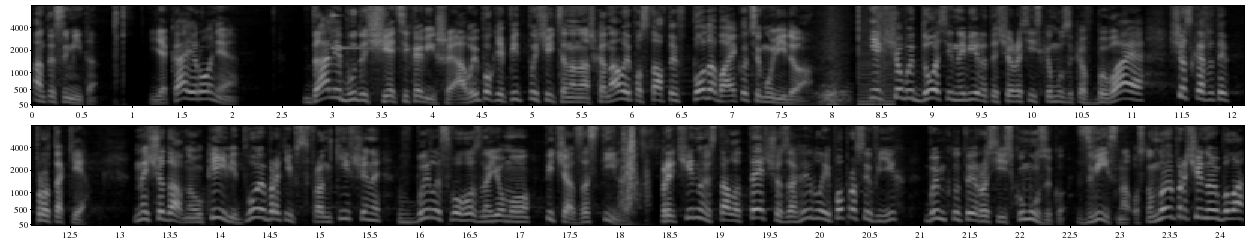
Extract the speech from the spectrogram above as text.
антисеміта. Яка іронія? Далі буде ще цікавіше. А ви поки підпишіться на наш канал і поставте вподобайку цьому відео. Якщо ви досі не вірите, що російська музика вбиває, що скажете про таке? Нещодавно у Києві двоє братів з Франківщини вбили свого знайомого під час застілля. Причиною стало те, що загиблий попросив їх вимкнути російську музику. Звісно, основною причиною була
